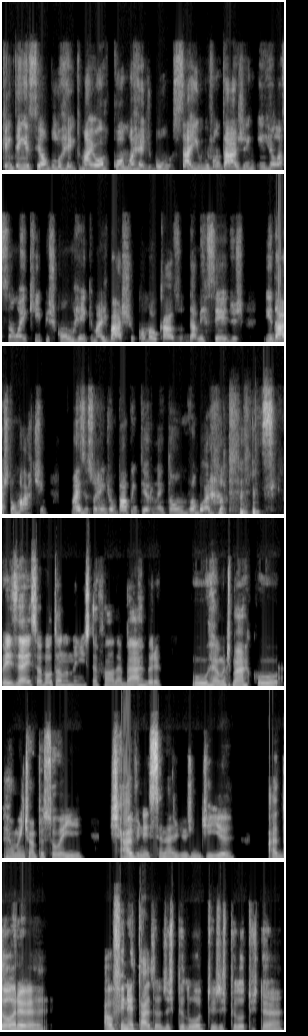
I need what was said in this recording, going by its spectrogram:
Quem tem esse ângulo rake maior, como a Red Bull, saiu em vantagem em relação a equipes com um mais baixo, como é o caso da Mercedes e da Aston Martin. Mas isso rende um papo inteiro, né? Então, vamos embora. pois é, e só voltando no início da fala da Bárbara, o Helmut Marko realmente é uma pessoa aí chave nesse cenário de hoje em dia. Adora alfinetar todos os pilotos, os pilotos da,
